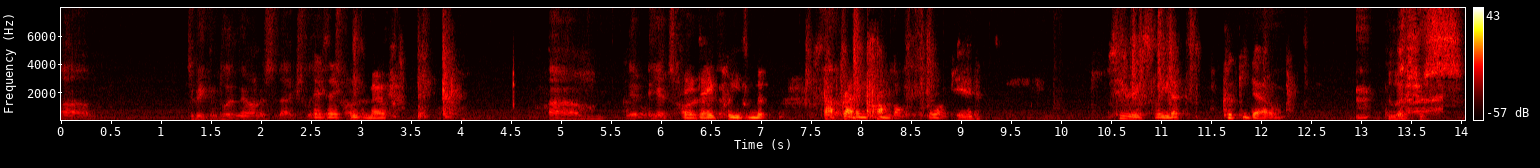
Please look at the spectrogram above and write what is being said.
Um, to be completely honest, it actually Jose, hits please hard. move. Um, it hits harder. Jose, than- please move. Stop grabbing crumbs off the floor, kid. Seriously, that's cookie dough. Delicious.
